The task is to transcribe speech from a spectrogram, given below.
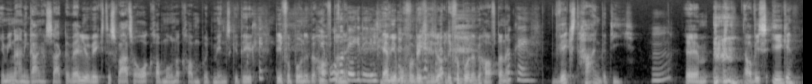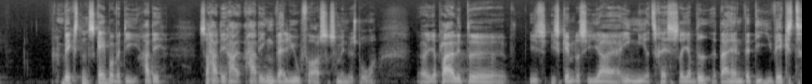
jeg mener, han engang har sagt, at value og vækst, det svarer til overkroppen og underkroppen på et menneske. Det, Okay. det er forbundet ved Vi har brug hofterne. for begge dele. Ja, vi har brug for begge dele, og det er forbundet ved hofterne. Okay. Vækst har en værdi. Mm. Øhm, og hvis ikke væksten skaber værdi, har det, så har det, har, har det ingen value for os som investorer. Øh, Jeg plejer lidt øh, i, i skæmt at sige, at jeg er 1,69, så jeg ved, at der er en værdi i vækst.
